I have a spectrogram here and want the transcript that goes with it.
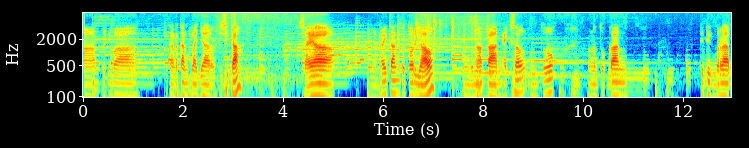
Berjumpa rekan-rekan pelajar fisika. Saya menyampaikan tutorial menggunakan Excel untuk menentukan titik berat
